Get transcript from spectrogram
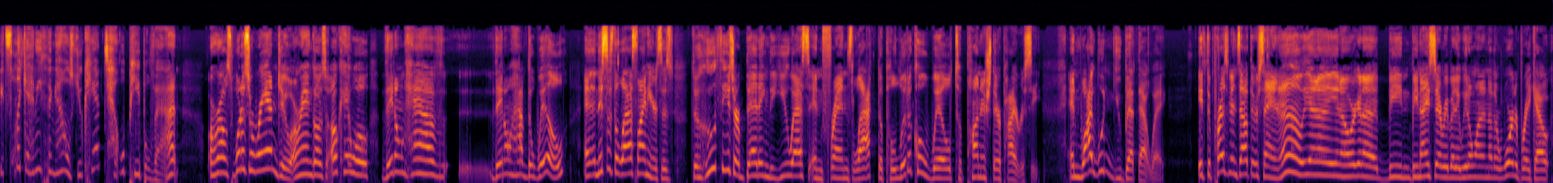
it's like anything else. You can't tell people that. Or else, what does Iran do? Iran goes, okay, well, they don't have, they don't have the will and this is the last line here. It says the Houthis are betting the U.S. and friends lack the political will to punish their piracy. And why wouldn't you bet that way? If the president's out there saying, "Oh, yeah, you know, we're gonna be be nice to everybody. We don't want another war to break out,"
